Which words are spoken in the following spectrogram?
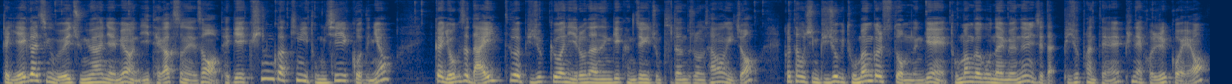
그러니까 얘가 지금 왜 중요하냐면 이 대각선에서 백의 퀸과 킹이 동시에 있거든요. 그러니까 여기서 나이트와 비숍 교환이 일어나는 게 굉장히 좀 부담스러운 상황이죠. 그렇다고 지금 비숍이 도망갈 수도 없는 게 도망가고 나면은 이제 비숍한테 핀에 걸릴 거예요.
